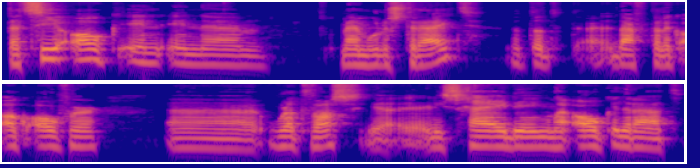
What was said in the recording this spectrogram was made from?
dat zie je ook in, in ehm, Mijn Moeders Strijd. Dat, dat, eh, daar vertel ik ook over eh, hoe dat was, ja, eh, die scheiding, maar ook inderdaad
